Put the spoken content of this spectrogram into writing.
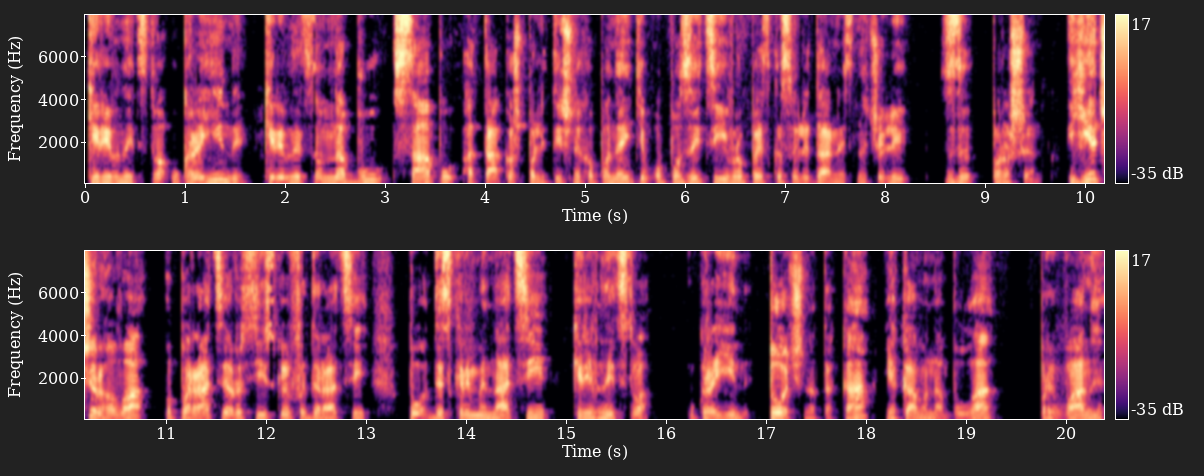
керівництва України, керівництвом НАБУ, САПу, а також політичних опонентів опозиції Європейська Солідарність на чолі з Порошенко. Є чергова операція Російської Федерації по дискримінації керівництва України. Точно така, яка вона була при Ван-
